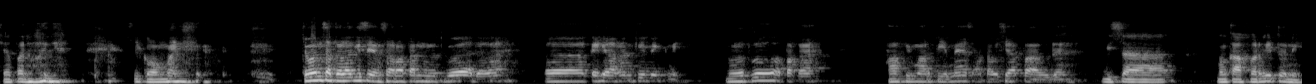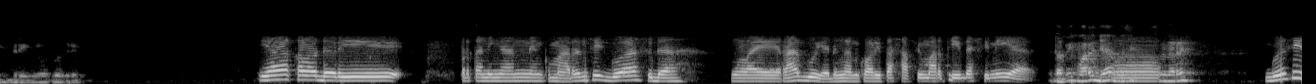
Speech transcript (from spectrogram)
siapa namanya si Koman. Cuman satu lagi sih yang sorotan menurut gue adalah uh, kehilangan Kimmich nih. Menurut lo apakah Javi Martinez atau siapa udah bisa mengcover itu nih, Dri, menurut Dri? Ya, kalau dari pertandingan yang kemarin sih gue sudah mulai ragu ya dengan kualitas Javi Martinez ini ya. Tapi kemarin jago uh, sih eh, sebenarnya. Gue sih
